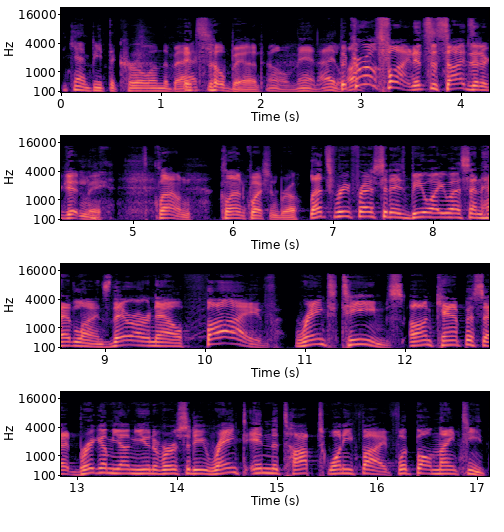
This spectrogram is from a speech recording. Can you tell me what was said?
You can't beat the curl in the back. It's so bad. oh man, I The curl's fine. It's the sides that are getting me. It's clown, clown question, bro. Let's refresh today's BYUSN headlines. There are now five ranked teams on campus at Brigham Young University, ranked in the top 25. Football 19th,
